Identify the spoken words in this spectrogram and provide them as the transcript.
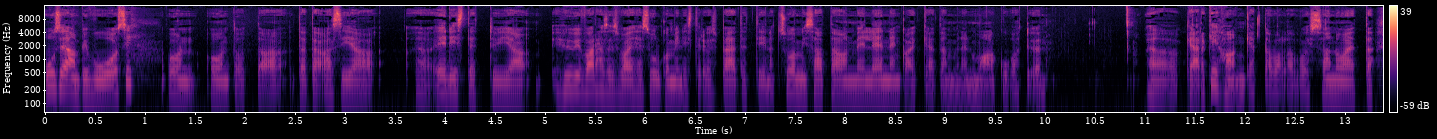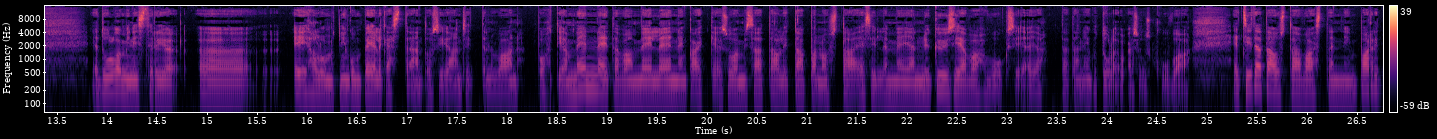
useampi vuosi on, on tota, tätä asiaa edistetty ja hyvin varhaisessa vaiheessa ulkoministeriössä päätettiin, että Suomi 100 on meille ennen kaikkea tämmöinen maakuvatyön kärkihanke tavallaan voisi sanoa, että, että ulkoministeriö ö, ei halunnut niin pelkästään tosiaan sitten vaan pohtia menneitä, vaan meille ennen kaikkea Suomi 100 oli tapa nostaa esille meidän nykyisiä vahvuuksia ja tätä niin kuin tulevaisuuskuvaa. Et sitä taustaa vasten niin pari,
